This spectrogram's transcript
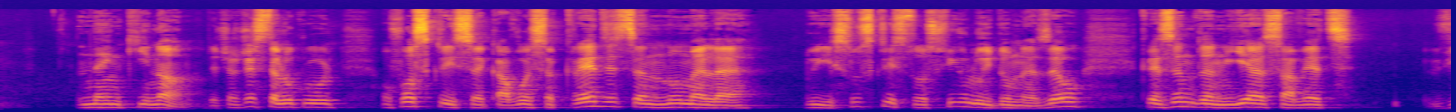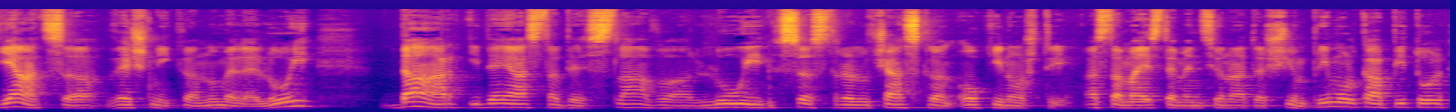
ne închinăm. Deci aceste lucruri au fost scrise ca voi să credeți în numele lui Isus Hristos, Fiul lui Dumnezeu, crezând în El să aveți viață veșnică în numele Lui, dar ideea asta de slavă a Lui să strălucească în ochii noștri. Asta mai este menționată și în primul capitol,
